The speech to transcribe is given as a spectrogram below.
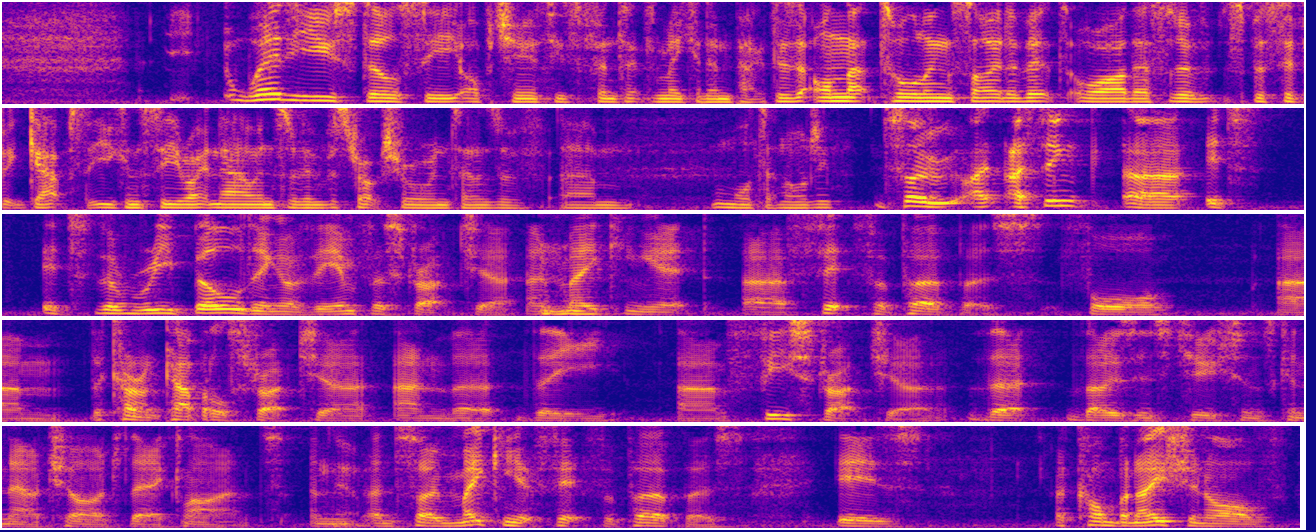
where do you still see opportunities for fintech to make an impact? Is it on that tooling side of it, or are there sort of specific gaps that you can see right now in sort of infrastructure or in terms of um, more technology? So I, I think uh, it's it's the rebuilding of the infrastructure and making it uh, fit for purpose for um, the current capital structure and the the um, fee structure that those institutions can now charge their clients, and and so making it fit for purpose is a combination of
